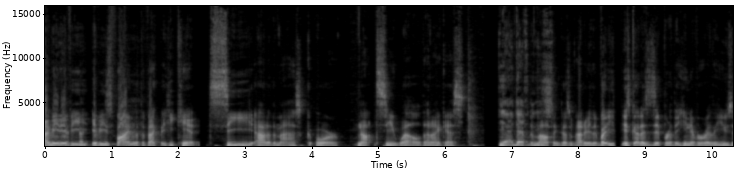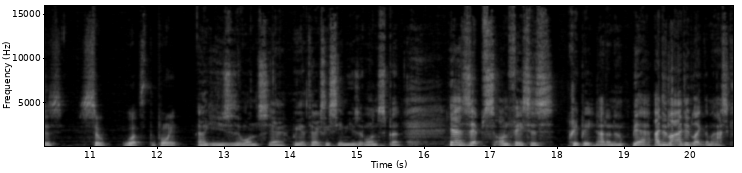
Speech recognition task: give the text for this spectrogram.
I mean, if he if he's fine with the fact that he can't see out of the mask or not see well, then I guess Yeah, definitely the mouth thing doesn't matter either. But he, he's got a zipper that he never really uses, so what's the point? I think he uses it once. Yeah, we get to actually see him use it once. But yeah, zips on faces, creepy. I don't know. Yeah, I did. Li- I did like the mask,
